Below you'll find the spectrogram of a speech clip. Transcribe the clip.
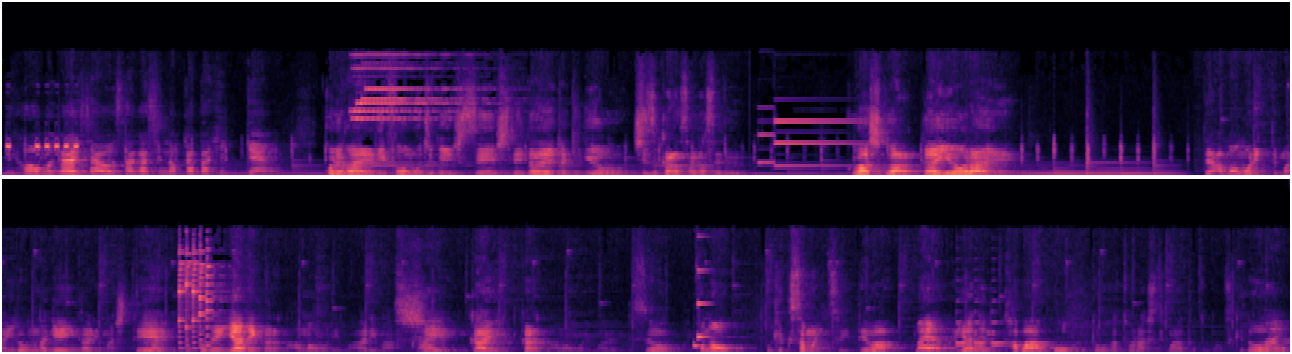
リフォーム会社をお探しの方必見。これまでリフォーム塾に出演していただいた企業を地図から探せる。詳しくは概要欄へで雨漏りってまあいろんな原因がありまして、はい。当然屋根からの雨漏りもありますし、はい。外壁からの雨漏りもあるんですよ。このお客様については前あの屋根のカバー候補の動画撮らせてもらったと思うんですけど、はい。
